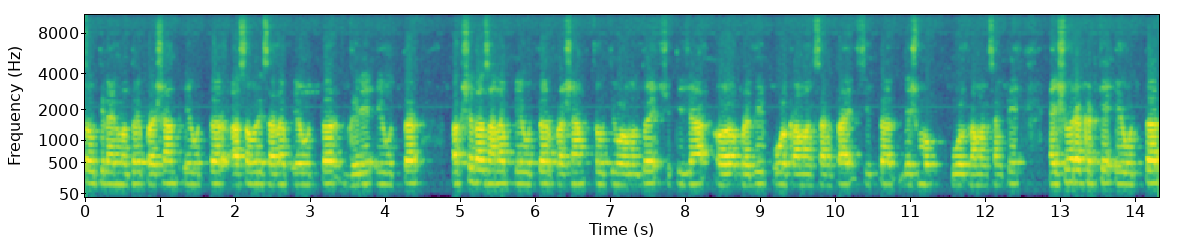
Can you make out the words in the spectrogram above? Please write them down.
चौथी लाईन म्हणतोय. प्रशांत ए उत्तर आसावरी सानप ए उत्तर घिरे ए उत्तर अक्षदा सानप ए उत्तर प्रशांत चौथी ओळ म्हणतोय. क्षितिजा प्रदीप ओळ क्रमांक सांगताय. शीतल देशमुख ओळ क्रमांक सांगते. ऐश्वर्या खटके ए उत्तर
